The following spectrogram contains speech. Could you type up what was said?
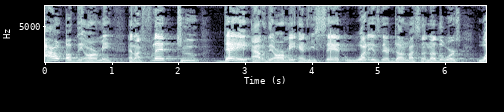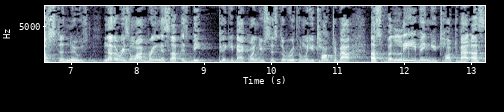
out of the army, and I fled to day out of the army and he said, what is there done, my son? In other words, what's the news? Another reason why I'm bringing this up is be, piggyback on you, Sister Ruth. And when you talked about us believing, you talked about us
